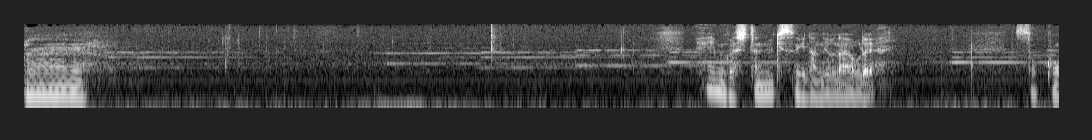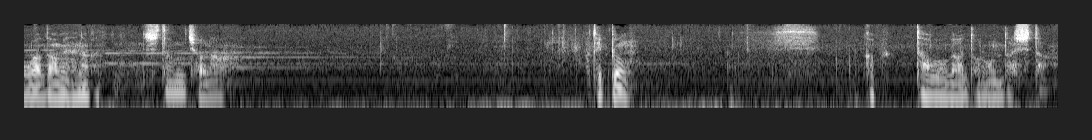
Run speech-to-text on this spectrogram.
うん。エイムが下に抜きすぎなんだよな俺。そこがダメ。なんか下向いちゃうな。あと1分。カプタオがドローン出した。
